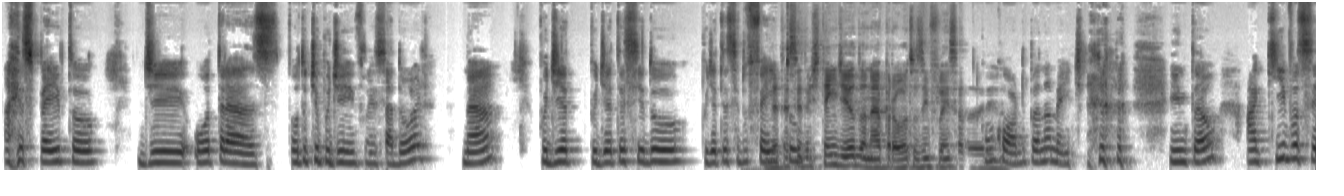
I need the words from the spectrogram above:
a respeito de outras, outro tipo de influenciador, né? Podia, podia ter sido podia ter sido feito. Podia ter sido estendido, né, para outros influenciadores. Concordo plenamente. então, aqui você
